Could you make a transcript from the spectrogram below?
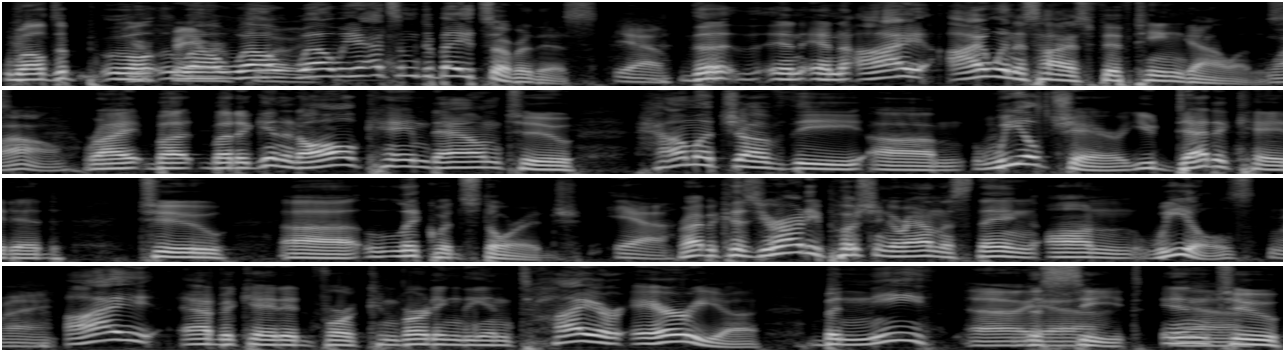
Well, de- well, well, well, fluid. well. We had some debates over this. Yeah. The and and I I went as high as 15 gallons. Wow. Right, but but again, it all came down to how much of the um, wheelchair you dedicated to uh, liquid storage. Yeah. Right, because you're already pushing around this thing on wheels. Right. I advocated for converting the entire area beneath Oh, the yeah. seat Yeah. into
